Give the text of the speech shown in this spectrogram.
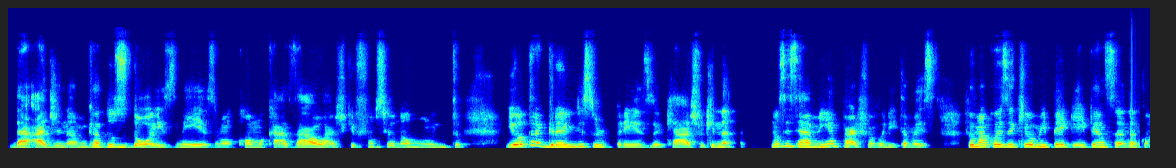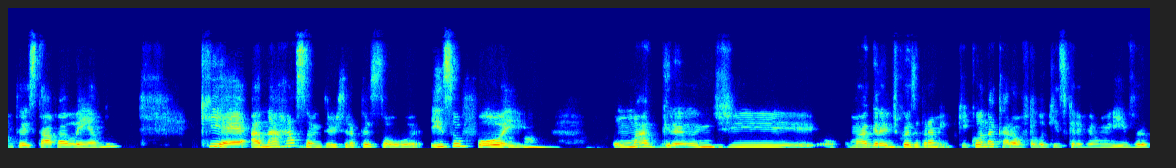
da a dinâmica dos dois mesmo, como casal, acho que funcionou muito. E outra grande surpresa que acho que não sei se é a minha parte favorita, mas foi uma coisa que eu me peguei pensando enquanto eu estava lendo, que é a narração em terceira pessoa. Isso foi uhum. uma grande uma grande coisa para mim, porque quando a Carol falou que escreveu um livro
